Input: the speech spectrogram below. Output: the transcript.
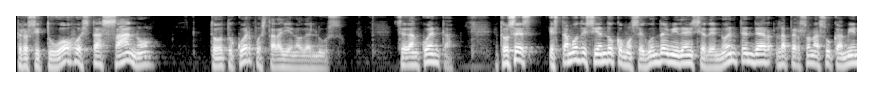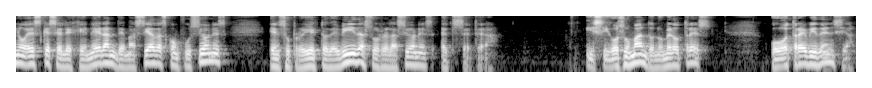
Pero si tu ojo está sano, todo tu cuerpo estará lleno de luz. ¿Se dan cuenta? Entonces, estamos diciendo como segunda evidencia de no entender la persona su camino es que se le generan demasiadas confusiones en su proyecto de vida, sus relaciones, etc. Y sigo sumando, número tres, otra evidencia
